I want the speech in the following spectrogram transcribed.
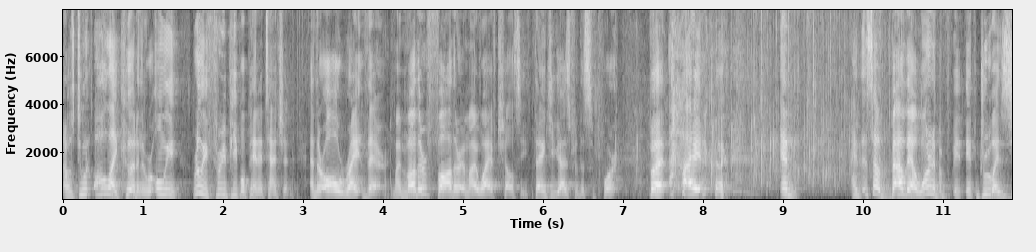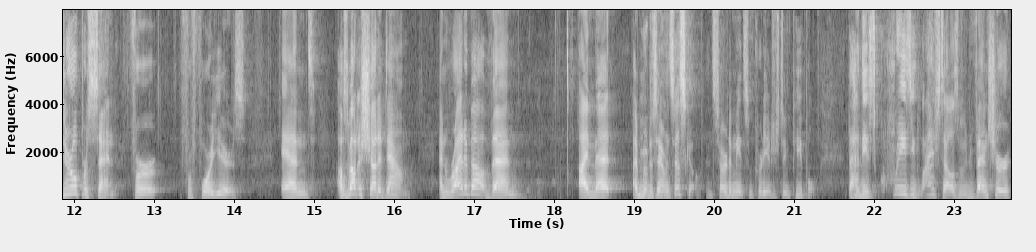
I was doing all I could, and there were only really three people paying attention, and they're all right there my mother, father, and my wife, Chelsea. Thank you guys for the support. But I, and, and this is how badly I wanted it, but it, it grew by 0% for, for four years. And I was about to shut it down. And right about then, I met, I moved to San Francisco and started to meet some pretty interesting people that had these crazy lifestyles of adventure,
